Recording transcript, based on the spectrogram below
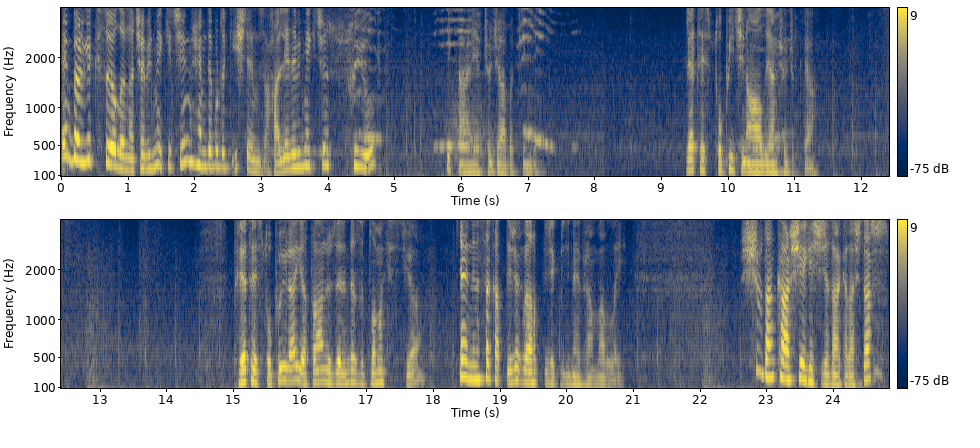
hem bölge kısa yollarını açabilmek için hem de buradaki işlerimizi halledebilmek için suyu bir saniye çocuğa bakayım bir. Pilates topu için ağlayan çocuk ya. Pilates topuyla yatağın üzerinde zıplamak istiyor. Kendini sakatlayacak, rahatlayacak bizim evren vallahi. Şuradan karşıya geçeceğiz arkadaşlar.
